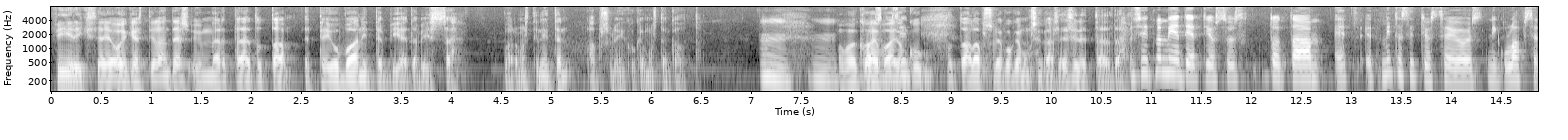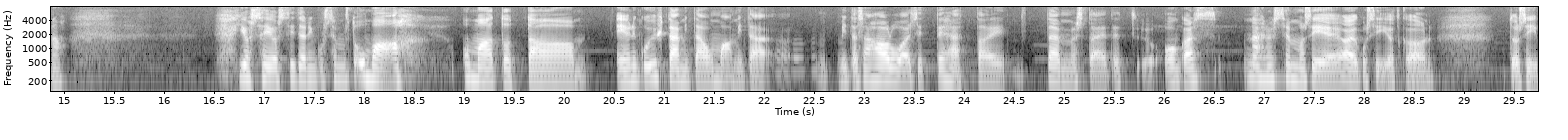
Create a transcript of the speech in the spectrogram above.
fiiliksiä ja oikeassa tilanteessa ymmärtää, tota, että ei ole vaan niiden vietävissä. Varmasti niiden lapsuuden kokemusten kautta. Mm, mm. Mä voin kaivaa Koska sit- jonkun tota, lapsuuden kokemuksen kanssa esille täältä. Sitten mä mietin, että jos olisi, tota, että et mitä sitten, jos se ei olisi niinku lapsena, jos ei olisi sitä niinku semmoista omaa, omaa tota, ei ole niinku yhtään mitään omaa, mitä, mitä sä haluaisit tehdä tai tämmöistä. Että et on myös nähnyt semmoisia aikuisia, jotka on tosi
